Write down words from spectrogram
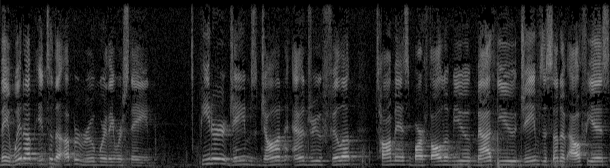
they went up into the upper room where they were staying. Peter, James, John, Andrew, Philip, Thomas, Bartholomew, Matthew, James the son of Alphaeus,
